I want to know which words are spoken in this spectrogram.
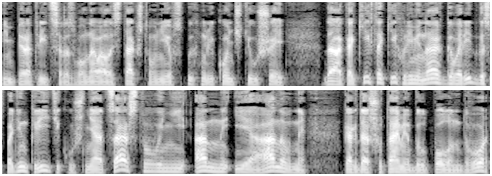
императрица разволновалась так, что у нее вспыхнули кончики ушей. Да, о каких таких временах говорит господин критик, уж не о царствовании Анны Иоанновны, когда шутами был полон двор,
